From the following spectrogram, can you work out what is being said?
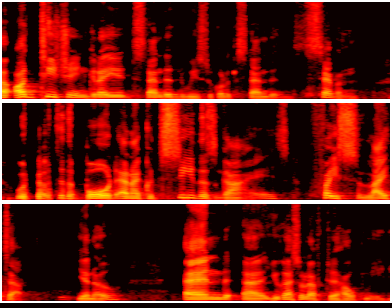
uh, odd teacher in grade standard, we used to call it standard seven, would go to the board and I could see this guy's face light up, you know, and uh, you guys will have to help me.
